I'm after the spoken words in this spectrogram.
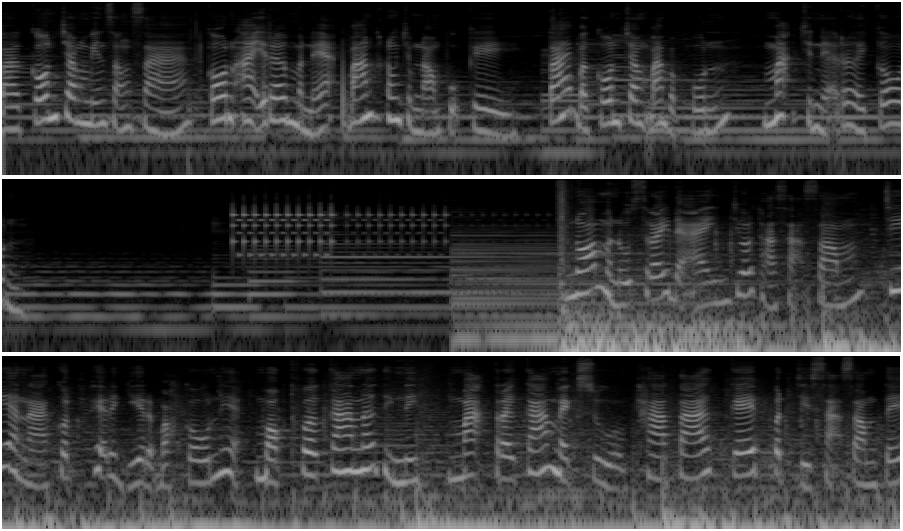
បើកូនចង់មានសង្សារកូនអាចរើសម្នាក់បានក្នុងចំណោមពួកគេ តែបើកូនចង់បានប្រពន្ធម៉ាក់ជាអ្នករើឲ្យកូន នាំមនុស្សស្រីដែលឯងយល់ថាស័កសមជាអនាគតភរិយារបស់កូននេះមកធ្វើការនៅទីនេះម៉ាក់ត្រូវការ make sure ថាតើគេពិតជាស័កសមទេ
